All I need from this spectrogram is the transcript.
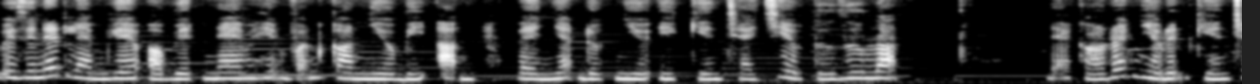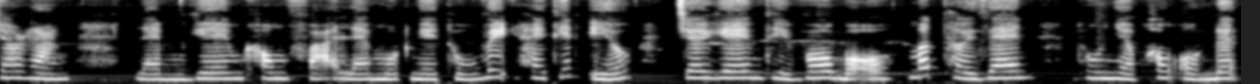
business làm game ở Việt Nam hiện vẫn còn nhiều bí ẩn và nhận được nhiều ý kiến trái chiều từ dư luận. Đã có rất nhiều định kiến cho rằng làm game không phải là một nghề thú vị hay thiết yếu, chơi game thì vô bổ, mất thời gian, thu nhập không ổn định,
